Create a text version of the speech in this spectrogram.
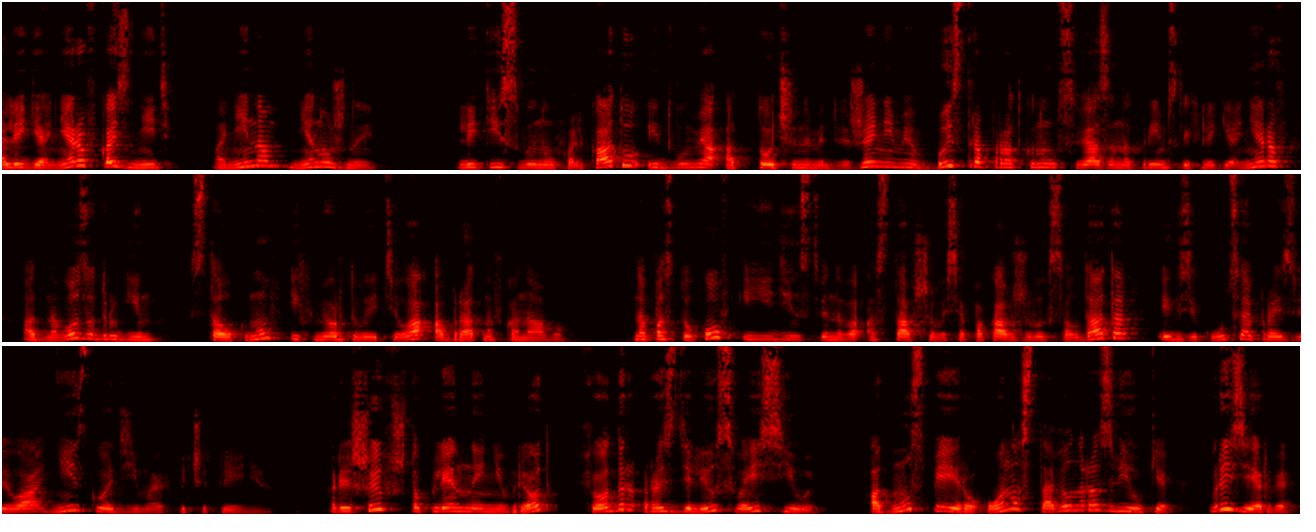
А легионеров казнить, они нам не нужны. Летис вынул фалькату и двумя отточенными движениями быстро проткнул связанных римских легионеров одного за другим, столкнув их мертвые тела обратно в канаву. На пастухов и единственного оставшегося пока в живых солдата экзекуция произвела неизгладимое впечатление. Решив, что пленный не врет, Федор разделил свои силы. Одну спейру он оставил на развилке, в резерве,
